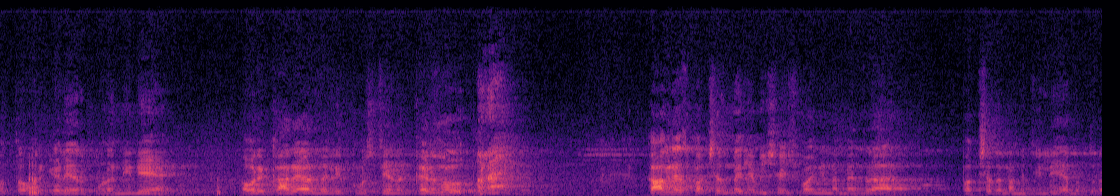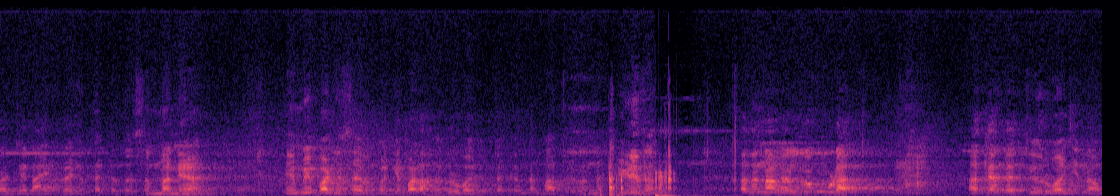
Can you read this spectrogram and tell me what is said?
ಮತ್ತು ಅವರ ಗೆಳೆಯರು ಕೂಡ ನೀನೇ ಅವರ ಕಾರ್ಯಾಲಯದಲ್ಲಿ ಗೋಷ್ಠಿಯನ್ನು ಕರೆದು ಕಾಂಗ್ರೆಸ್ ಪಕ್ಷದ ಮೇಲೆ ವಿಶೇಷವಾಗಿ ನಮ್ಮೆಲ್ಲರ ಪಕ್ಷದ ನಮ್ಮ ಜಿಲ್ಲೆಯ ಮತ್ತು ರಾಜ್ಯ ನಾಯಕರಾಗಿರ್ತಕ್ಕಂಥ ಸನ್ಮಾನ್ಯ ಎಂ ಬಿ ಪಾಟೀಲ್ ಸಾಹೇಬ್ರ ಬಗ್ಗೆ ಭಾಳ ಹಗುರವಾಗಿರ್ತಕ್ಕಂಥ ಮಾತುಗಳನ್ನು ಹೇಳಿದ ಅದನ್ನು ನಾವೆಲ್ಲರೂ ಕೂಡ ಅತ್ಯಂತ ತೀವ್ರವಾಗಿ ನಾವು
